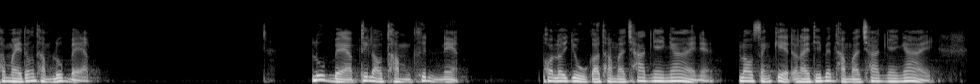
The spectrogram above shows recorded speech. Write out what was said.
ทำไมต้องทำรูปแบบ รูปแบบที่เราทำขึ้นเนี่ย พอเราอยู่กับธรรมชาติง่าย ๆ เนี่ย เราสังเกตอะไรที่เป็นธรรมชาติง่าย ๆ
